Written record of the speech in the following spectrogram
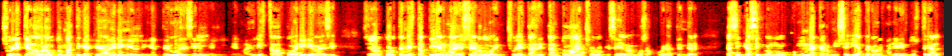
chuleteadora automática que va a haber en el, Perú, es decir, el, mayorista va a poder ir y va a decir, señor, córteme esta pierna de cerdo en chuletas de tanto ancho, lo que sea, la vamos a poder atender casi, casi como, como una carnicería, pero de manera industrial.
